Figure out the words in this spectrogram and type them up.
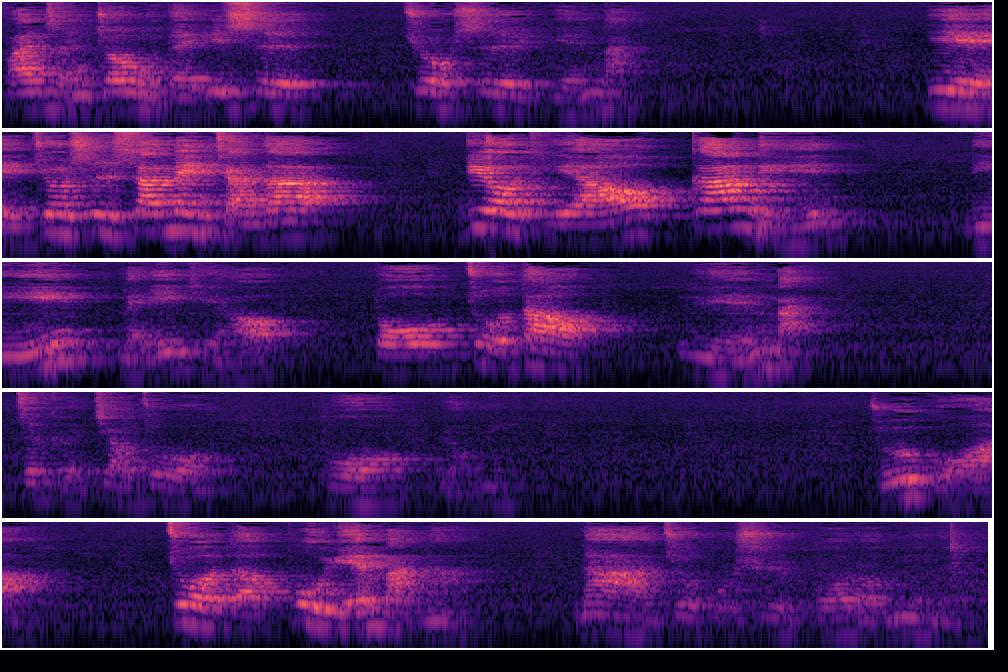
翻成中文的意思就是圆满，也就是上面讲的六条纲领，你每一条都做到圆满，这个叫做波罗蜜。如果啊做的不圆满呐，那就不是波罗蜜了。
